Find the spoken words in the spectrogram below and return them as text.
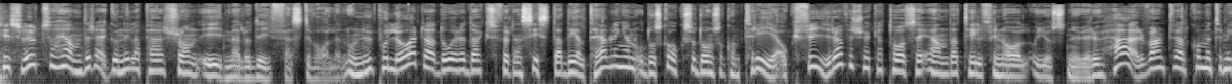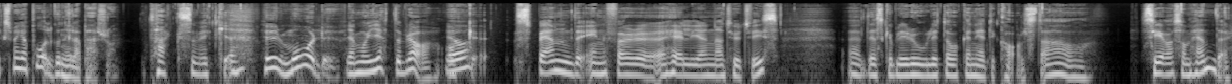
Till slut så hände det, Gunilla Persson i Melodifestivalen och nu på lördag då är det dags för den sista deltävlingen och då ska också de som kom trea och fyra försöka ta sig ända till final och just nu är du här. Varmt välkommen till Mix Megapol Gunilla Persson. Tack så mycket. Hur mår du? Jag mår jättebra Ja. och spänd inför helgen naturligtvis. Eh, Det ska bli roligt att åka ner till Karlstad och se vad som händer.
